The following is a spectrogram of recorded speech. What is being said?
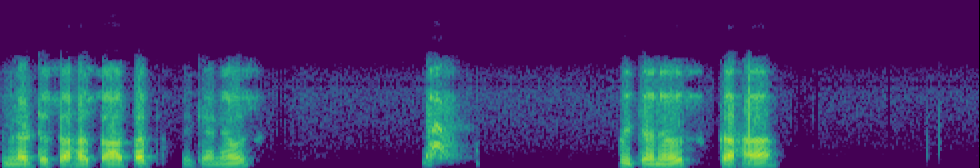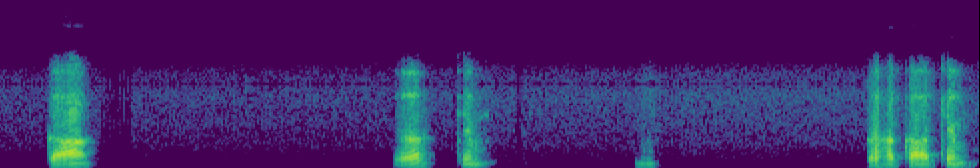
Similar to sahasa tat we can use we can use kaha ka here kim. Kaha ka kim. so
